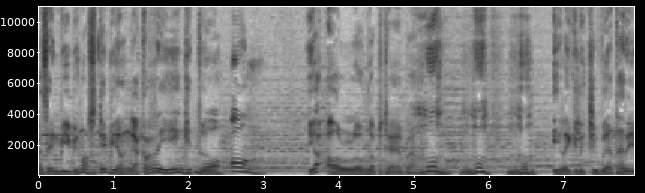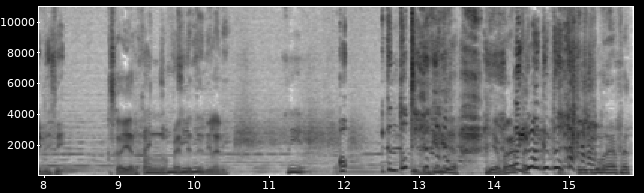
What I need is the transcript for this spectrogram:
basahin bibir maksudnya biar nggak kering gitu. Boong. Ya Allah nggak percaya bang. Huh, huh, huh. Ih lagi lucu banget hari ini sih. Skoyer kalau ini. Danila nih. Nih. Oh, kentut. iya, iya merepet. Lagi mah kentut. Kalau gue merepet.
